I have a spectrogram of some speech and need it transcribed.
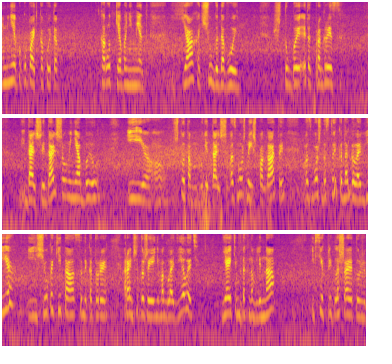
мне покупать какой-то короткий абонемент? Я хочу годовой, чтобы этот прогресс и дальше, и дальше у меня был. И э, что там будет дальше? Возможно, и шпагаты, возможно, стойка на голове, и еще какие-то асаны, которые раньше тоже я не могла делать. Я этим вдохновлена, и всех приглашаю тоже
